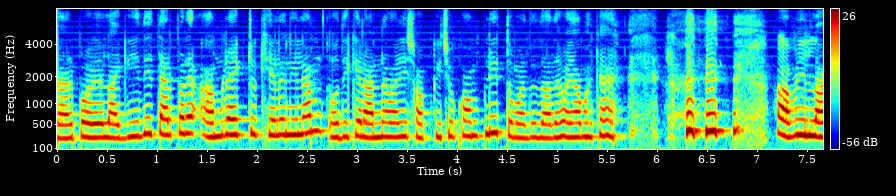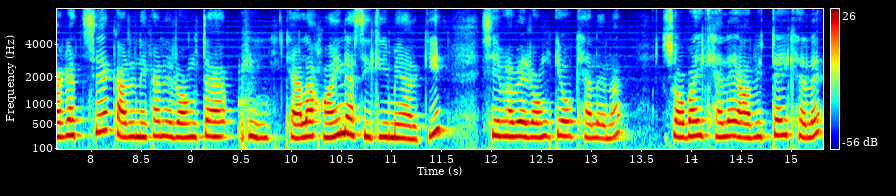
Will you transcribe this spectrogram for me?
তারপরে লাগিয়ে দিই, তারপরে আমরা একটু খেলে নিলাম। ওদিকে রান্নাবাড়ি সব কিছু কমপ্লিট তোমাদের দাদাভাই আমাকে আবির লাগাচ্ছে, কারণ এখানে রঙটা খেলা হয় না সিকিমে আর কি। সেভাবে রং কেউ খেলে না। সবাই খেলে, আবিরটাই খেলে।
